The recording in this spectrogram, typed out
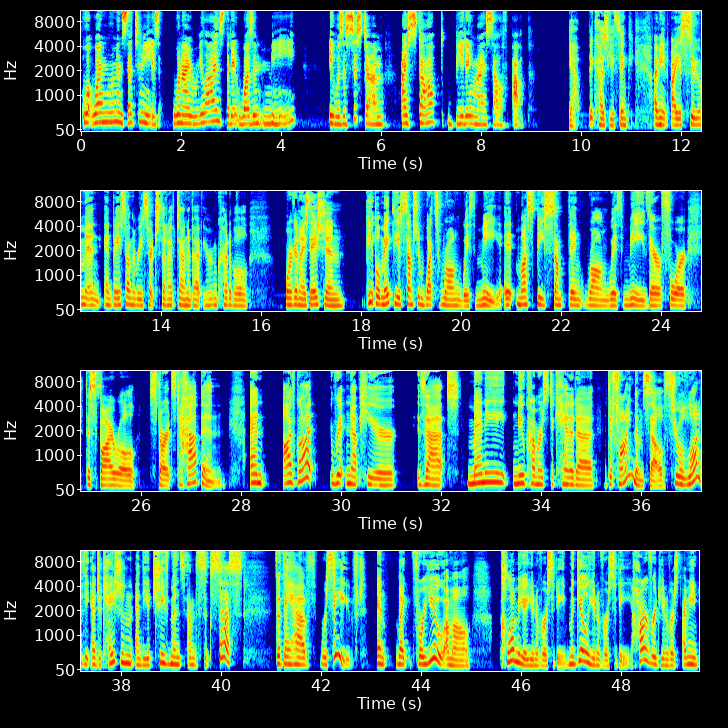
what one woman said to me is when I realized that it wasn't me, it was a system, I stopped beating myself up. Yeah, because you think, I mean, I assume, and, and based on the research that I've done about your incredible organization, people make the assumption what's wrong with me? It must be something wrong with me. Therefore the spiral starts to happen. And i've got written up here that many newcomers to Canada define themselves through a lot of the education and the achievements and the success that they have received. And like for you, Amal, Columbia University, McGill University, Harvard University. I mean,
